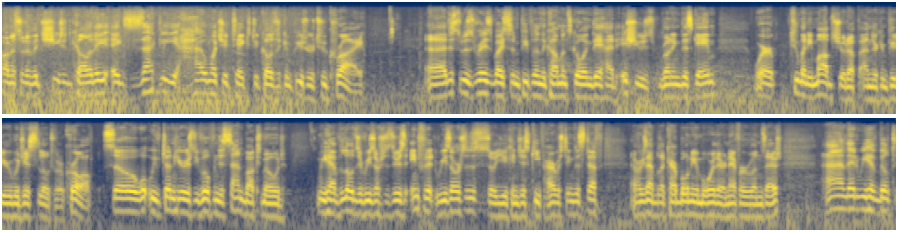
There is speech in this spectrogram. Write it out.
on a sort of a cheated colony exactly how much it takes to cause a computer to cry. Uh, this was raised by some people in the comments going they had issues running this game where too many mobs showed up and their computer would just slow to a crawl. So what we've done here is we've opened a sandbox mode we have loads of resources. There's infinite resources, so you can just keep harvesting this stuff. And for example, the carbonium ore there never runs out. And then we have built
